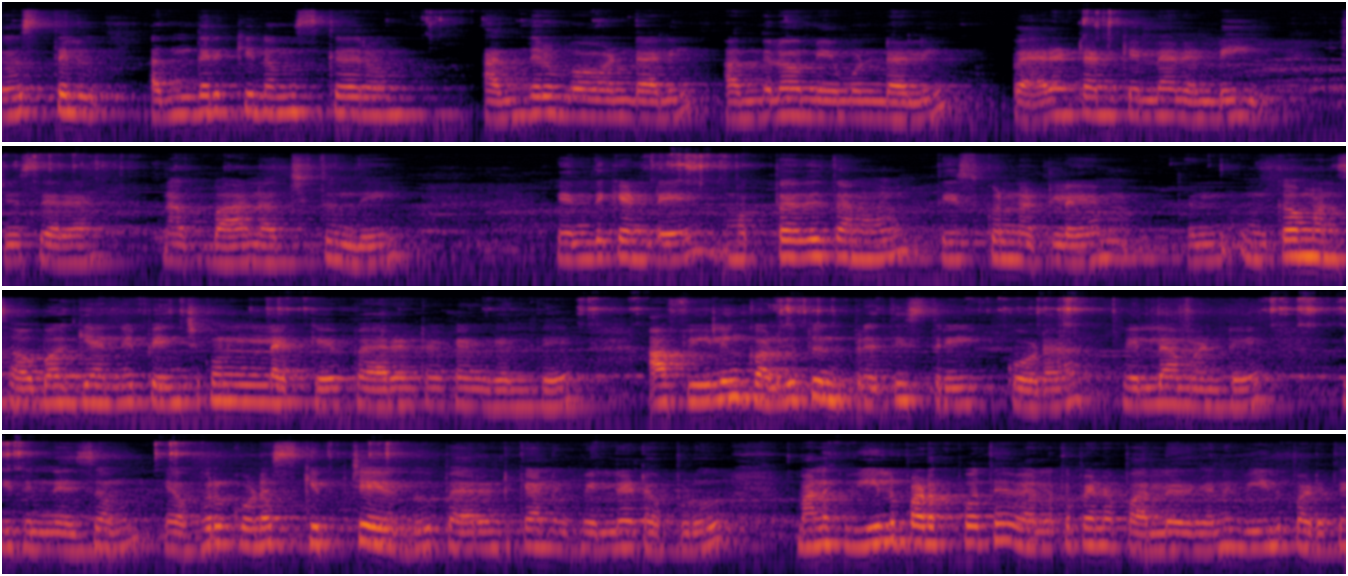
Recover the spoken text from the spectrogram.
దోస్తులు అందరికీ నమస్కారం. అందరూ బాగుండాలి. అందులో మేము ఉండాలి పేరెంటానికి వెళ్ళానండి చూసారా? నాకు బాగా నచ్చుతుంది. ఎందుకంటే ముత్తదితనం తీసుకున్నట్లే ఇంకా మన సౌభాగ్యాన్ని పెంచుకున్న లెక్కే పేరెంటానికి వెళ్తే ఆ ఫీలింగ్ కలుగుతుంది ప్రతి స్త్రీకి కూడా. వెళ్ళామంటే ఇది నిజం. ఎవరు కూడా స్కిప్ చేయొద్దు పేరెంట్కానికి వెళ్ళేటప్పుడు. మనకు వీలు పడకపోతే వెళ్ళకపోయినా పర్లేదు కానీ వీలు పడితే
